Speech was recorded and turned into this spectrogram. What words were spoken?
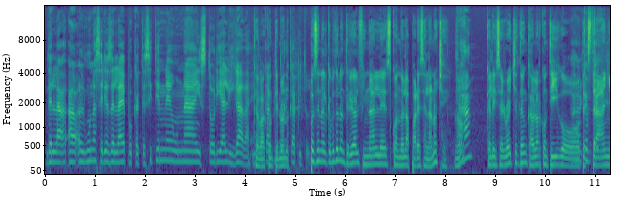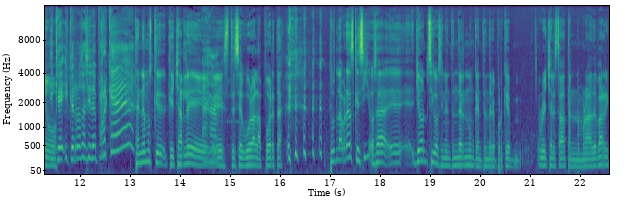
de la, algunas series de la época, que sí tiene una historia ligada. Que va continuando. capítulo. Pues en el capítulo anterior al final es cuando él aparece en la noche, ¿no? Ajá. Que le dice, Rachel, tengo que hablar contigo, Ajá, te que- extraño. Y que, y que Rosa así de, ¿por qué? Tenemos que, que echarle Ajá. este seguro a la puerta. pues la verdad es que sí. O sea, eh, yo sigo sin entender, nunca entenderé por qué Rachel estaba tan enamorada de Barry.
